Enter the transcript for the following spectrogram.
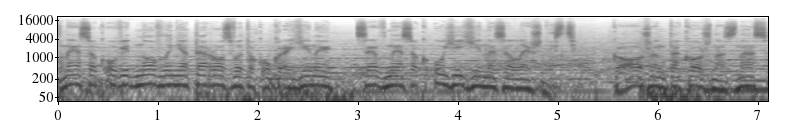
Внесок у відновлення та розвиток України це внесок у її незалежність. Кожен та кожна з нас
